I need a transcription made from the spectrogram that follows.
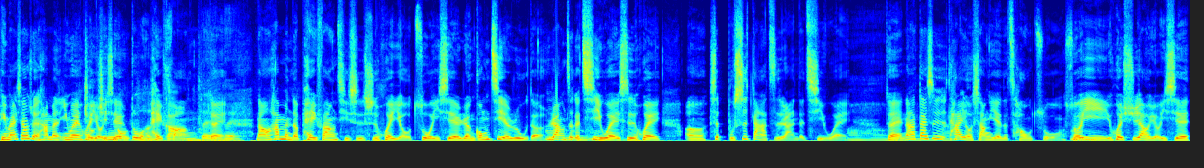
品牌香水他们因为会有一些配方，对，然后他们的配方其实是会有做一些人工介入的，让这个气味是会。呃，是不是大自然的气味？对，那但是它有商业的操作，所以会需要有一些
